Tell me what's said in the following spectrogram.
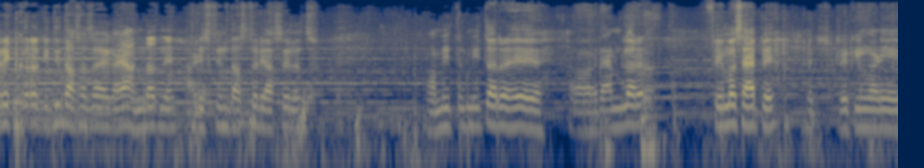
ट्रेक खरं किती तासाचा आहे काय अंदाज नाही. अडीच तीन तास तरी असेलच. आम्ही तर मी तर हे रॅमलर फेमस ॲप आहे. ट्रेकिंग आणि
